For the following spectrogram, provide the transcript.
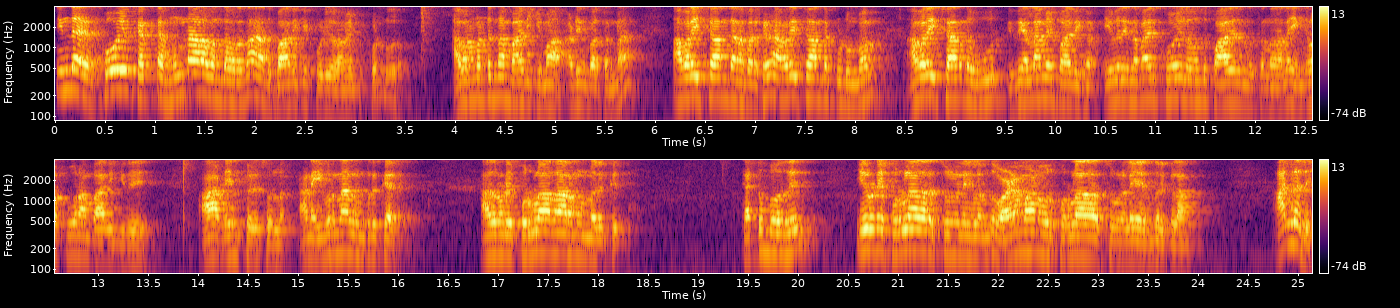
இந்த கோயில் கட்ட முன்னால் வந்தவரை தான் அது பாதிக்கக்கூடிய ஒரு அமைப்பு கொண்டு வரும். அவர் மட்டும்தான் பாதிக்குமா அப்படின்னு பார்த்தோம்னா அவரை சார்ந்த நபர்கள் அவரை சார்ந்த குடும்பம் அவரை சார்ந்த ஊர் இது எல்லாமே பாதிக்கும். இவர் இந்த மாதிரி கோயிலை வந்து பாதையில் நிறுத்தினதால எங்களை பூரா பாதிக்குது அப்படின்னு சொல்லி சொல்லும். ஆனால் இவர்னால் ஒன்று இருக்காது அதனுடைய பொருளாதாரம் ஒன்று இருக்குது கட்டும்போது இவருடைய பொருளாதார சூழ்நிலைகள் வந்து வளமான ஒரு பொருளாதார சூழ்நிலையாக இருந்திருக்கலாம். அல்லது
